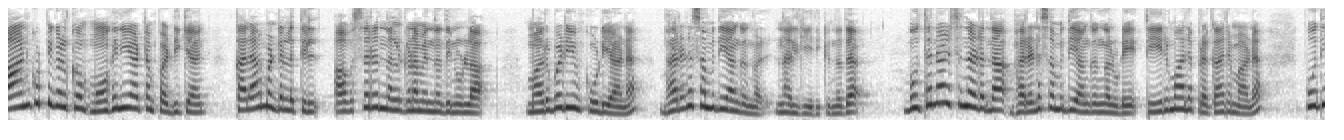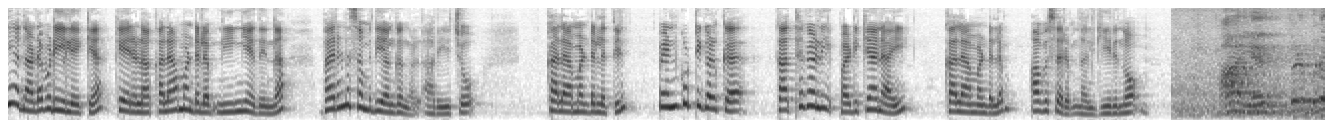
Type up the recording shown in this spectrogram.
ആൺകുട്ടികൾക്കും മോഹിനിയാട്ടം പഠിക്കാൻ കലാമണ്ഡലത്തിൽ അവസരം നൽകണമെന്നതിനുള്ള മറുപടിയും കൂടിയാണ് ഭരണസമിതി അംഗങ്ങൾ നൽകിയിരിക്കുന്നത്. ബുധനാഴ്ച നടന്ന ഭരണസമിതി അംഗങ്ങളുടെ തീരുമാനപ്രകാരമാണ് പുതിയ നടപടിയിലേക്ക് കേരള കലാമണ്ഡലം നീങ്ങിയതെന്ന് ഭരണസമിതി അംഗങ്ങൾ അറിയിച്ചു. കലാമണ്ഡലത്തിൽ പെൺകുട്ടികൾക്ക് കഥകളി പഠിക്കാനായി കലാമണ്ഡലം അവസരം നൽകിയിരുന്നു. ആ ഇവിടെയുള്ള ഇവിടെ ഇവിടെ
